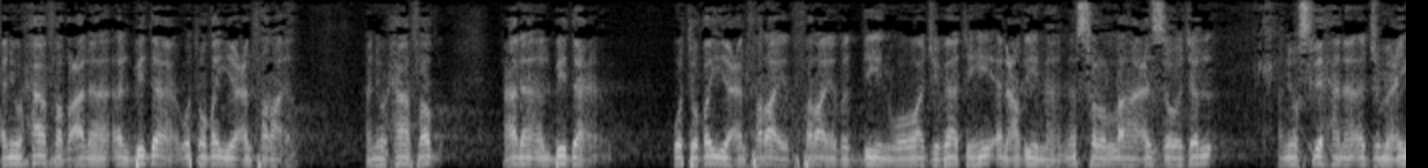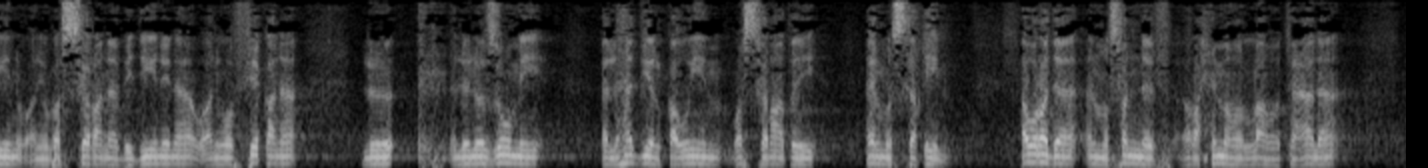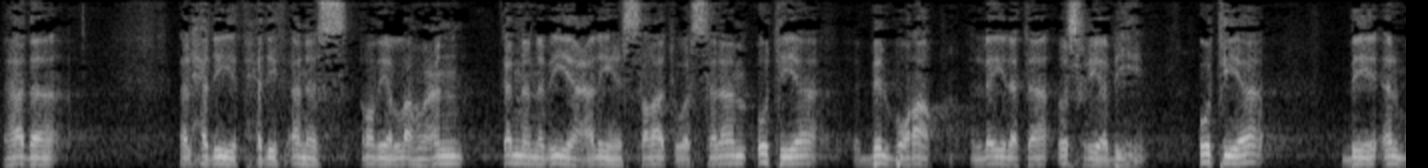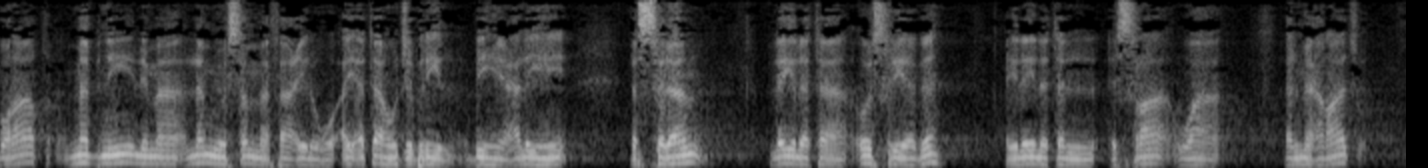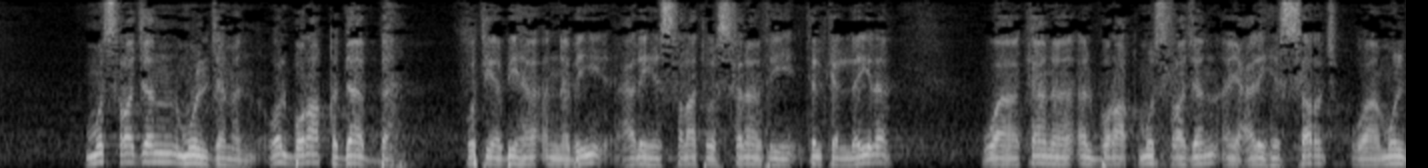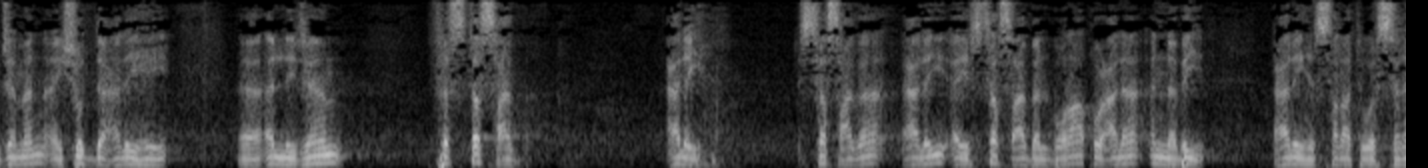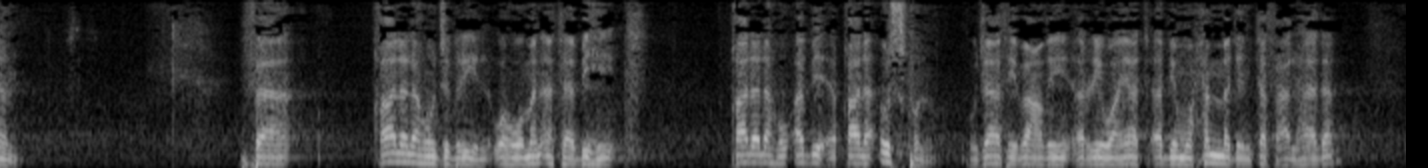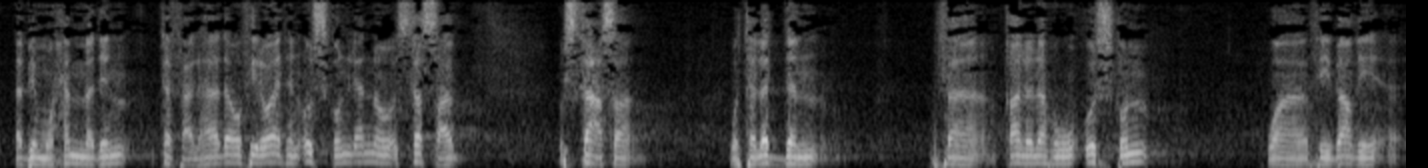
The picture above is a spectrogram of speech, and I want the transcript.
أن يحافظ على البدع وتضيع الفرائض. أن يحافظ على البدع وتضيع الفرائض فرائض الدين وواجباته العظيمة. نسأل الله عز وجل أن يصلحنا أجمعين وأن يبصرنا بديننا وأن يوفقنا للزوم الهدي القويم والصراط المستقيم. أورد المصنف رحمه الله تعالى هذا الحديث حديث أنس رضي الله عنه أن النبي عليه الصلاة والسلام أتي بالبراق ليلة أسري به. أتي بالبراق مبني لما لم يسمى فاعله أي أتاه جبريل به عليه السلام ليلة أسري به أي ليلة الإسراء والمعراج مسرجا ملجما والبراق دابة أتي بها النبي عليه الصلاة والسلام في تلك الليلة. وكان البراق مسرجا أي عليه السرج وملجما أي شد عليه آه، اللجام. فاستصعب عليه استصعب عليه أي استصعب البراق على النبي عليه الصلاة والسلام. فقال له جبريل وهو من أتى به قال له أبي قال أسكن. وجاء في بعض الروايات أبي محمد تفعل هذا أبي محمد تفعل هذا وفي رواية أسكن لأنه استصعب واستعصى وتلدن فقال له أسكن وفي بعض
